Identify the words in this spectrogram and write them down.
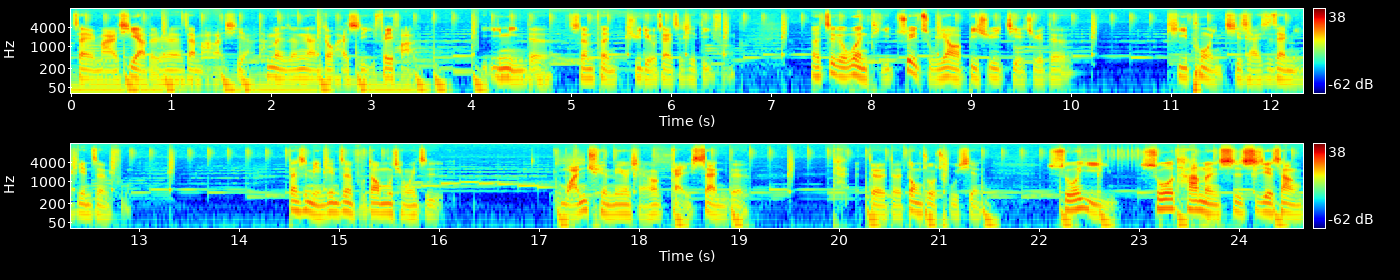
在马来西亚的仍然在马来西亚，他们仍然都还是以非法移民的身份居留在这些地方。而这个问题最主要必须解决的 key point，其实还是在缅甸政府。但是缅甸政府到目前为止完全没有想要改善的。的的动作出现，所以说他们是世界上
